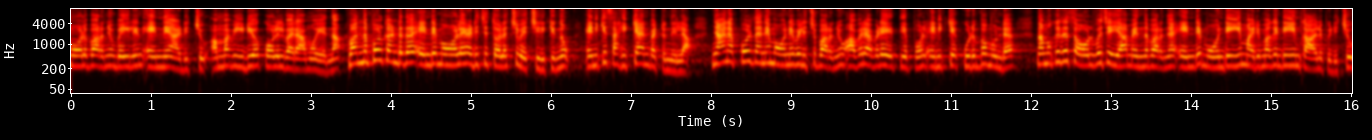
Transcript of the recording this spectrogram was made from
മോൾ പറഞ്ഞു ബെയിലിൻ എന്നെ അടിച്ചു. അമ്മ വീഡിയോ കോളിൽ വരാമോ എന്ന്. വന്നപ്പോൾ കണ്ടത് എന്റെ മോളെ അടിച്ച് തൊലച്ചു വെച്ചിരിക്കുന്നു. എനിക്ക് സഹിക്കാൻ പറ്റുന്നില്ല. ഞാൻ അപ്പോൾ തന്നെ മോനെ വിളിച്ചു പറഞ്ഞു അവരവിടെ എത്തിയപ്പോൾ എനിക്ക് കുടുംബമുണ്ട്. നമുക്കിത് സോൾവ് ചെയ്യാം എന്ന് പറഞ്ഞ എന്റെ മോന്റെയും മരുമകന്റെയും കാലു പിടിച്ചു.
